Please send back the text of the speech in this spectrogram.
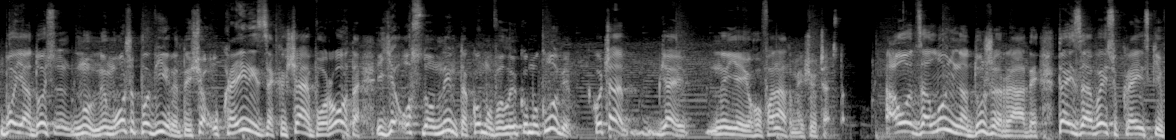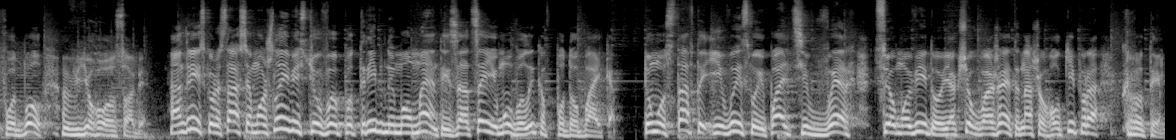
Бо я досі ну не можу повірити, що українець захищає ворота і є основним такому великому клубі. Хоча я не є його фанатом, якщо чесно. А от за Луніна дуже радий, та й за весь український футбол в його особі. Андрій скористався можливістю в потрібний момент, і за це йому велика вподобайка. Тому ставте і ви свої пальці вверх цьому відео, якщо вважаєте нашого голкіпера крутим.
